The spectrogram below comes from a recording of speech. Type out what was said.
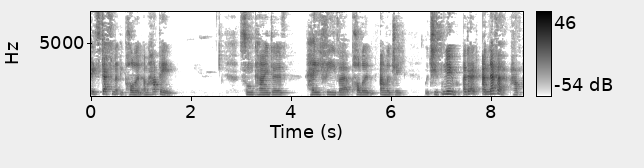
it's definitely pollen. I'm having some kind of hay fever, pollen allergy, which is new. I, I, never have.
